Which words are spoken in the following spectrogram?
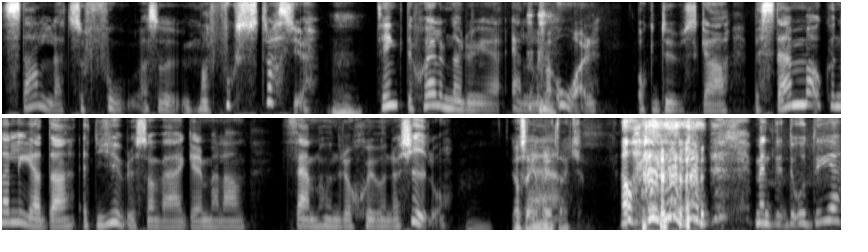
stallet så fo- alltså, man fostras ju. Mm. Tänk dig själv när du är 11 år och du ska bestämma och kunna leda ett djur som väger mellan 500 och 700 kilo. Mm. Jag säger nej Eh, tack. Men det, och, det,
